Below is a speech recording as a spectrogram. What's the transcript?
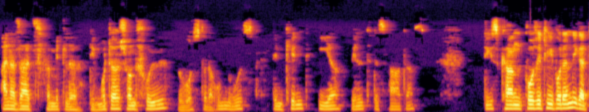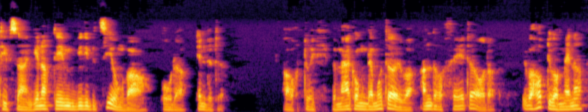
Einerseits vermittle die Mutter schon früh, bewusst oder unbewusst, dem Kind ihr Bild des Vaters. Dies kann positiv oder negativ sein, je nachdem, wie die Beziehung war oder endete. Auch durch Bemerkungen der Mutter über andere Väter oder überhaupt über Männer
